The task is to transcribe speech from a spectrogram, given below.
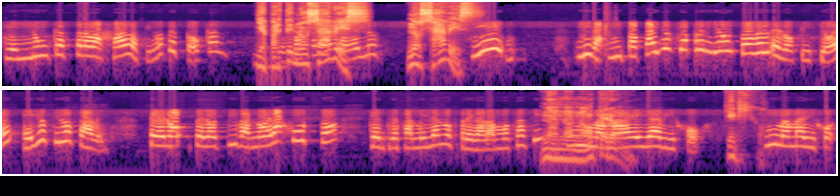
que nunca has trabajado, a ti no te tocan. Y aparte Te no a sabes. No sabes. Sí, mira, mi papá y ellos sí aprendieron todo el, el oficio, ¿eh? Ellos sí lo saben. Pero, pero, Tiva, no era justo que entre familia nos fregáramos así. No, no, y no, mi mamá, pero- ella dijo, ¿Qué dijo? mi mamá dijo,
